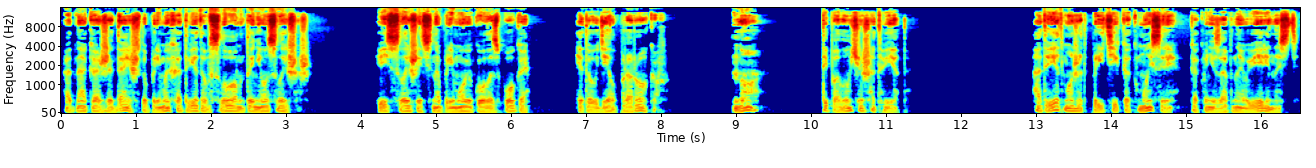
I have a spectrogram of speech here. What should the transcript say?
Однако ожидай, что прямых ответов словом ты не услышишь. Ведь слышать напрямую голос Бога – это удел пророков. Но ты получишь ответ. Ответ может прийти как мысль, как внезапная уверенность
